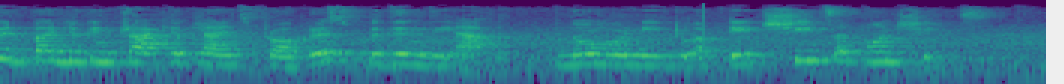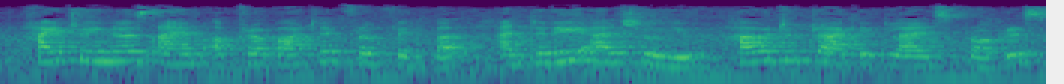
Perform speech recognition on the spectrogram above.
FitBudd, you can track your client's progress within the app. No more need to update sheets upon sheets. Hi trainers, I am Apra Pathak from FitBudd and today I'll show you how to track your client's progress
